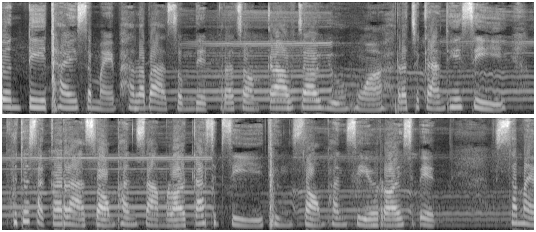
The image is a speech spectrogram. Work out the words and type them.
ดนตรีไทยสมัยพระบาทสมเด็จพระจอมเกล้าเจ้าอยู่หัว รัชกาลที่ 4 พุทธศักราช 2394 ถึง 2411 สมัย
